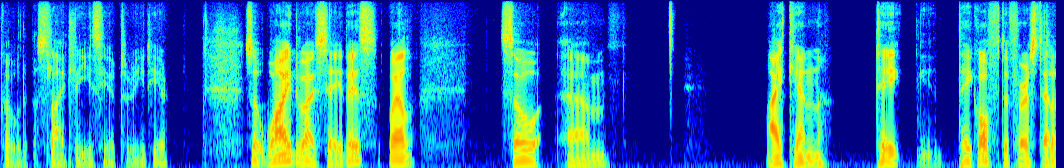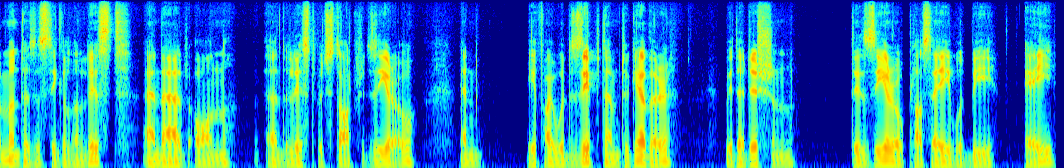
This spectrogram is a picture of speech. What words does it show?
code slightly easier to read here so why do I say this well so um, I can take take off the first element as a singleton list and add on uh, the list which starts with zero and if I would zip them together with addition the 0 plus a would be a,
